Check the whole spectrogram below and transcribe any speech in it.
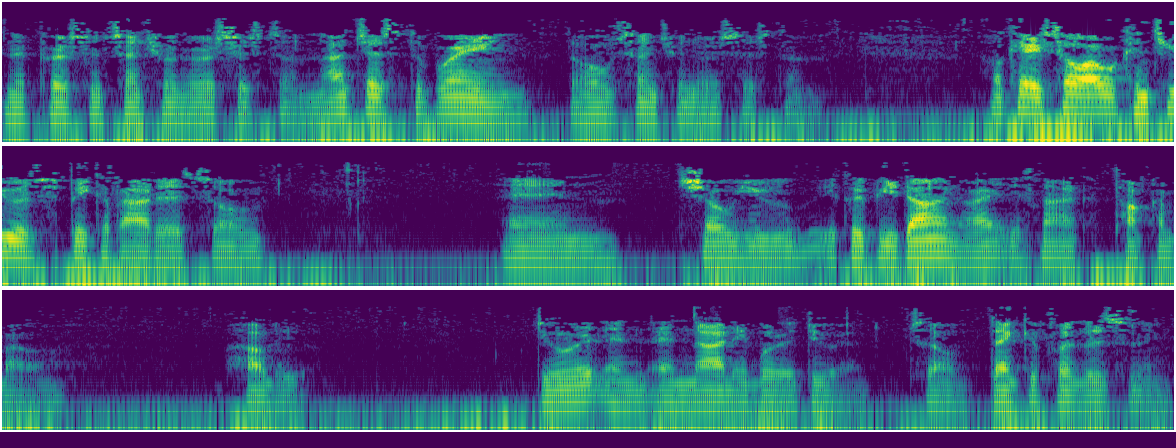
in the person's central nervous system, not just the brain, the whole central nervous system. Okay, so I will continue to speak about it, so and show you it could be done, right? It's not talking about how to do it and, and not able to do it. So thank you for listening.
